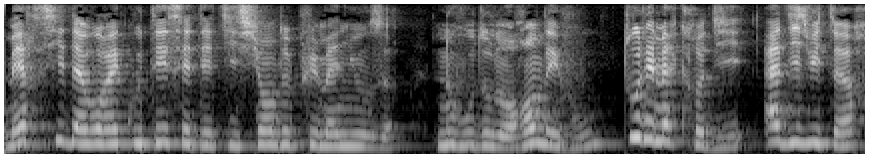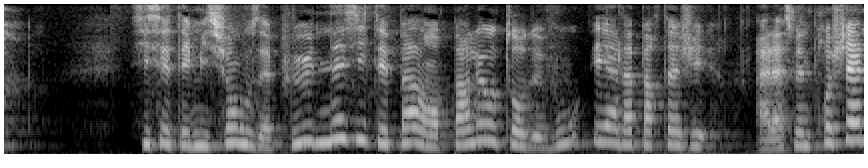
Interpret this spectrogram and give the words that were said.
Merci d'avoir écouté cette édition de Pluma News. Nous vous donnons rendez-vous tous les mercredis à 18h. Si cette émission vous a plu, n'hésitez pas à en parler autour de vous et à la partager. À la semaine prochaine!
